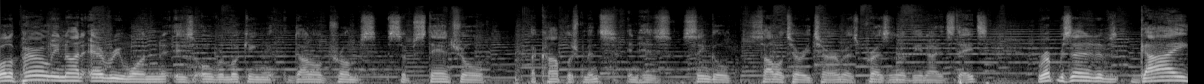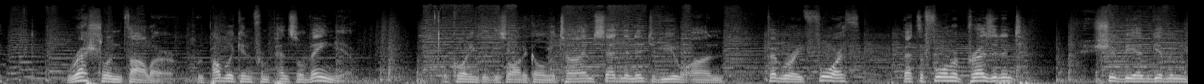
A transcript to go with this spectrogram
Well, apparently, not everyone is overlooking Donald Trump's substantial accomplishments in his single solitary term as President of the United States. Representative Guy Reschenthaler, Republican from Pennsylvania, according to this article in the Times, said in an interview on February 4th that the former president should be given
